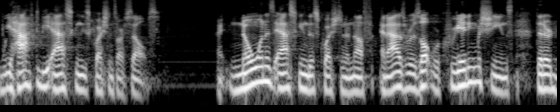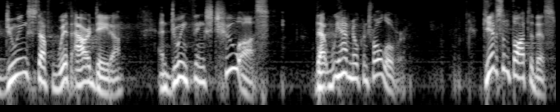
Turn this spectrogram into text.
we have to be asking these questions ourselves. Right? No one is asking this question enough, and as a result, we're creating machines that are doing stuff with our data and doing things to us that we have no control over. Give some thought to this.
